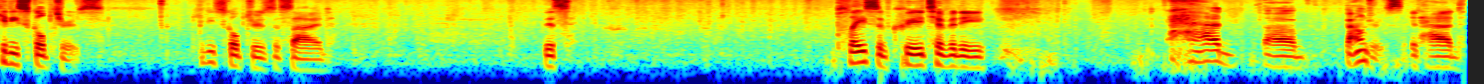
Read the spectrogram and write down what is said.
kitty sculptures. Kitty sculptures aside, this place of creativity had uh, boundaries. It had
